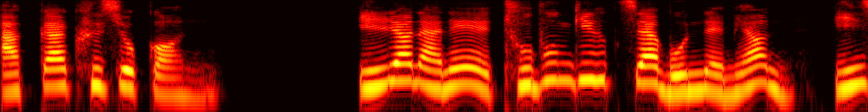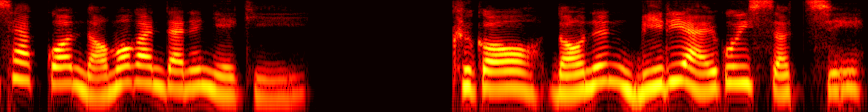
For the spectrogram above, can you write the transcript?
아까 그 조건. 1년 안에 두 분기 흑자 못 내면 인사권 넘어간다는 얘기. 그거 너는 미리 알고 있었지.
